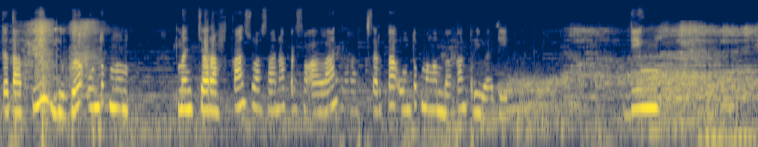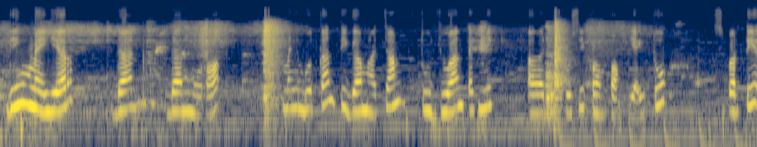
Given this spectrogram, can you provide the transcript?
tetapi juga untuk mencerahkan suasana persoalan serta untuk mengembangkan pribadi. Ding Ding Meyer dan dan Muro menyebutkan tiga macam tujuan teknik e, diskusi kelompok yaitu seperti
